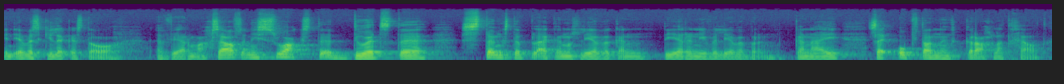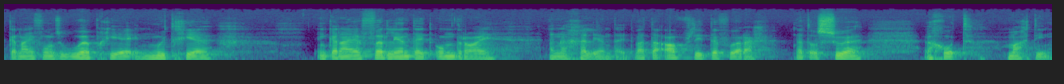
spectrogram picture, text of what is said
En ewe skielik is daar 'n weermag. Selfs in die swakste, doodste, stinkste plek in ons lewe kan die Here nuwe lewe bring. Kan hy sy opstandingskrag laat geld? Kan hy vir ons hoop gee en moed gee? en kan hy 'n verleentheid omdraai in 'n geleentheid. Wat 'n absolute voorreg dat ons so 'n God mag dien.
